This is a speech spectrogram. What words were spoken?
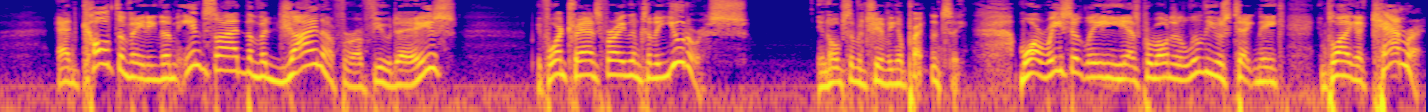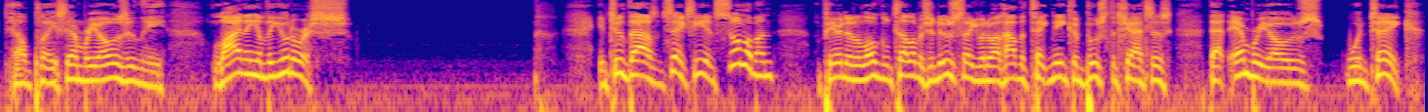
and cultivating them inside the vagina for a few days before transferring them to the uterus in hopes of achieving a pregnancy. More recently, he has promoted a little-use technique employing a camera to help place embryos in the lining of the uterus. In 2006, he and Suleman appeared in a local television news segment about how the technique could boost the chances that embryos would take.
